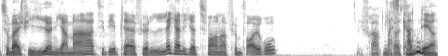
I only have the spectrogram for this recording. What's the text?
Zum Beispiel hier ein Yamaha CD-Player für lächerliche 205 Euro. Ich frage mich, Was, was, kann der?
